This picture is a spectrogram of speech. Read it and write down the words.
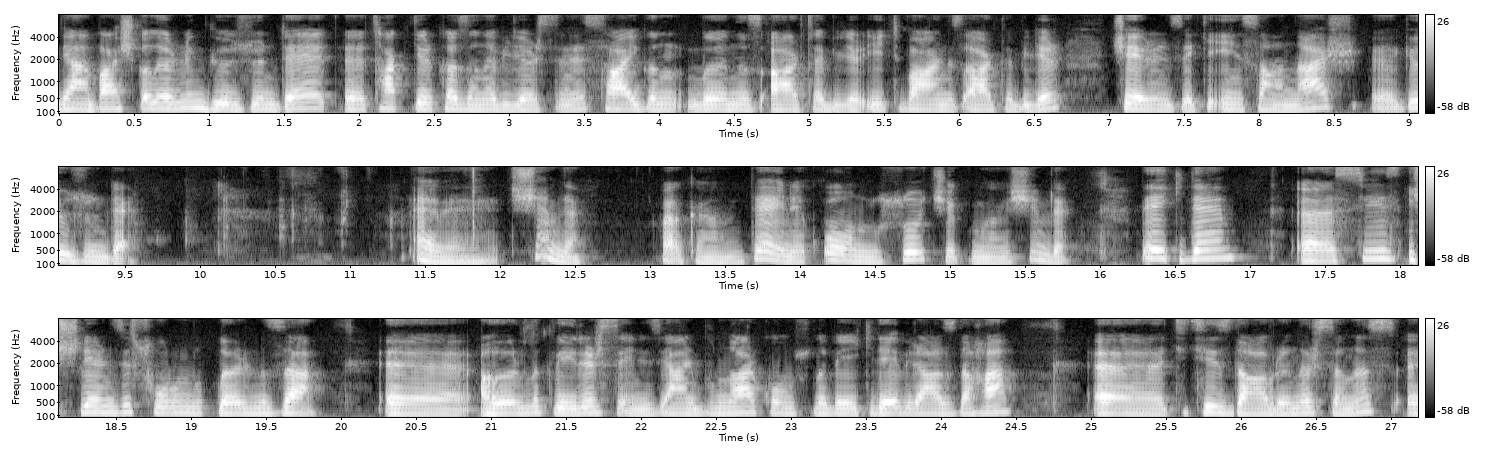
yani başkalarının gözünde e, takdir kazanabilirsiniz. Saygınlığınız artabilir, itibarınız artabilir. Çevrenizdeki insanlar e, gözünde. Evet şimdi bakın değnek onlusu çıkmış. Şimdi belki de e, siz işlerinizi sorumluluklarınıza e, ağırlık verirseniz yani bunlar konusunda belki de biraz daha e, titiz davranırsanız e,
